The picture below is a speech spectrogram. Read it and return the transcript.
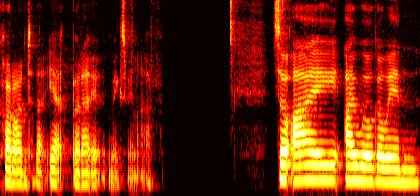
caught on to that yet, but I, it makes me laugh. So I I will go in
